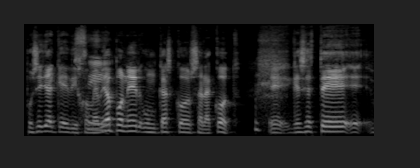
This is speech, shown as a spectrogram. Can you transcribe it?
pues ella que dijo, me Sí. voy a poner un casco Saracot, eh, que es este eh,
